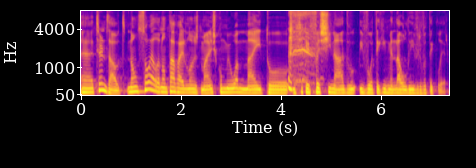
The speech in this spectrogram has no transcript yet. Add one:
Uh, turns out, não só ela não estava a ir longe demais, como eu amei tô, e fiquei fascinado e vou ter que encomendar o livro e vou ter que ler.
